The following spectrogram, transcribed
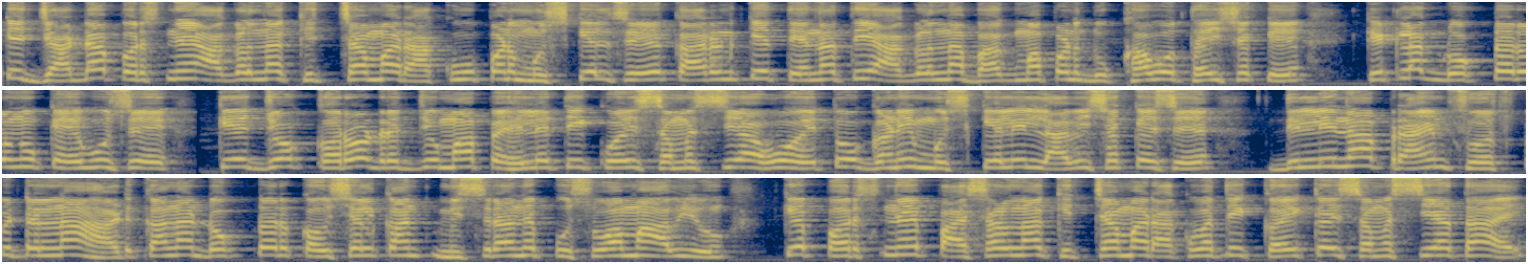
કે જાડા પર્સને આગળના ખિસ્સામાં રાખવું પણ મુશ્કેલ છે, કારણ કે તેનાથી આગળના ભાગમાં પણ દુખાવો થઈ શકે. કેટલાક ડોક્ટરોનું કહેવું છે કે જો કરોડરજ્જુમાં પહેલેથી કોઈ સમસ્યા હોય તો ઘણી મુશ્કેલી લાવી શકે છે. દિલ્હીના પ્રાઇમ્સ હોસ્પિટલના હાડકાના ડોક્ટર કૌશલકાંત મિશ્રાને પૂછવામાં આવ્યું કે પર્સને પાછળના ખિસ્સામાં રાખવાથી કઈ કઈ સમસ્યા થાય?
